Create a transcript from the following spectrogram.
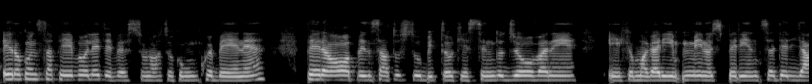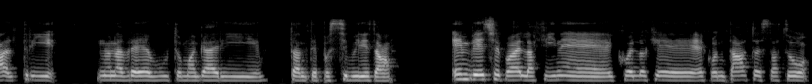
ero consapevole di aver suonato comunque bene, però ho pensato subito che essendo giovane e che magari meno esperienza degli altri non avrei avuto magari tante possibilità. E invece poi alla fine quello che è contato è stato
